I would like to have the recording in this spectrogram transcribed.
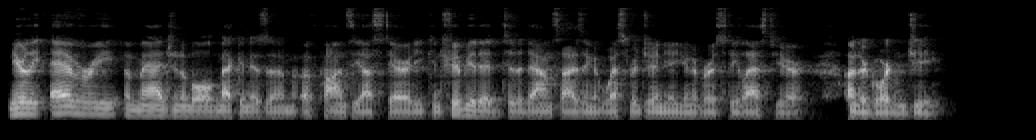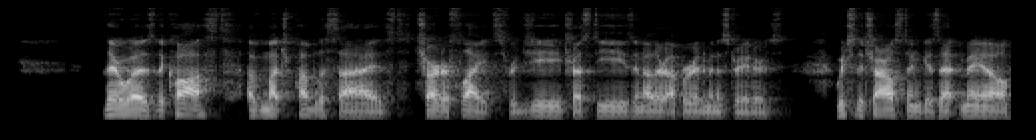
Nearly every imaginable mechanism of Ponzi austerity contributed to the downsizing of West Virginia University last year under Gordon Gee. There was the cost of much publicized charter flights for Gee trustees, and other upper administrators, which the Charleston Gazette Mail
